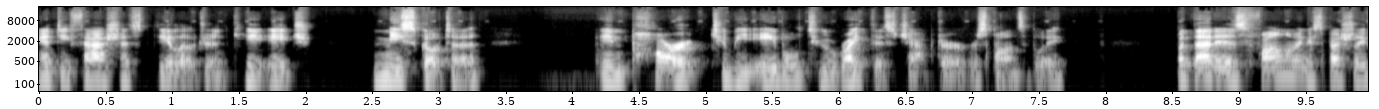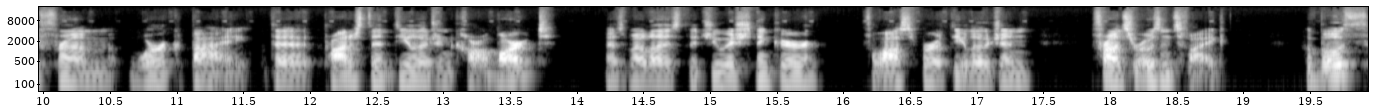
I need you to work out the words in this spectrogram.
anti-fascist theologian, K.H. Miskotte, in part to be able to write this chapter responsibly. But that is following especially from work by the Protestant theologian Karl Barth, as well as the Jewish thinker, philosopher, theologian Franz Rosenzweig, who both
